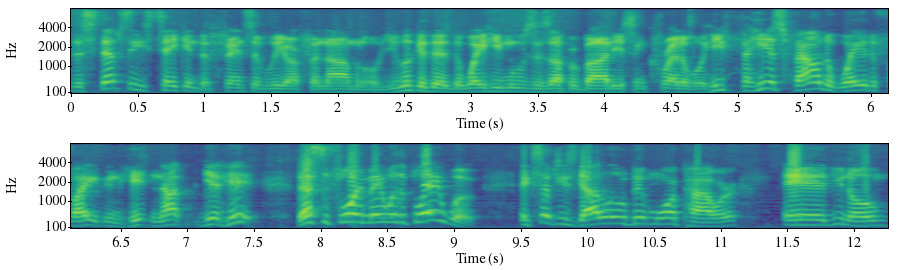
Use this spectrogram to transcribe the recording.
the steps he's taken defensively are phenomenal. You look at the, the way he moves his upper body, it's incredible. He, he has found a way to fight and hit and not get hit. That's the Floyd Mayweather playbook, except he's got a little bit more power. And, you know,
